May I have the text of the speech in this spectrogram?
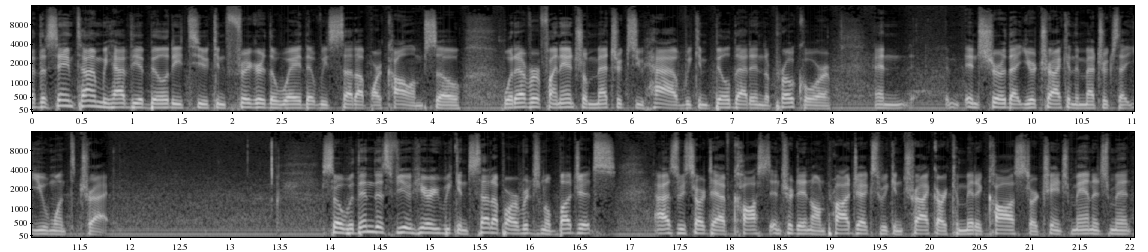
At the same time, we have the ability to configure the way that we set up our columns. So, whatever financial metrics you have, we can build that into Procore and ensure that you're tracking the metrics that you want to track. So within this view here, we can set up our original budgets. As we start to have costs entered in on projects, we can track our committed costs, our change management.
